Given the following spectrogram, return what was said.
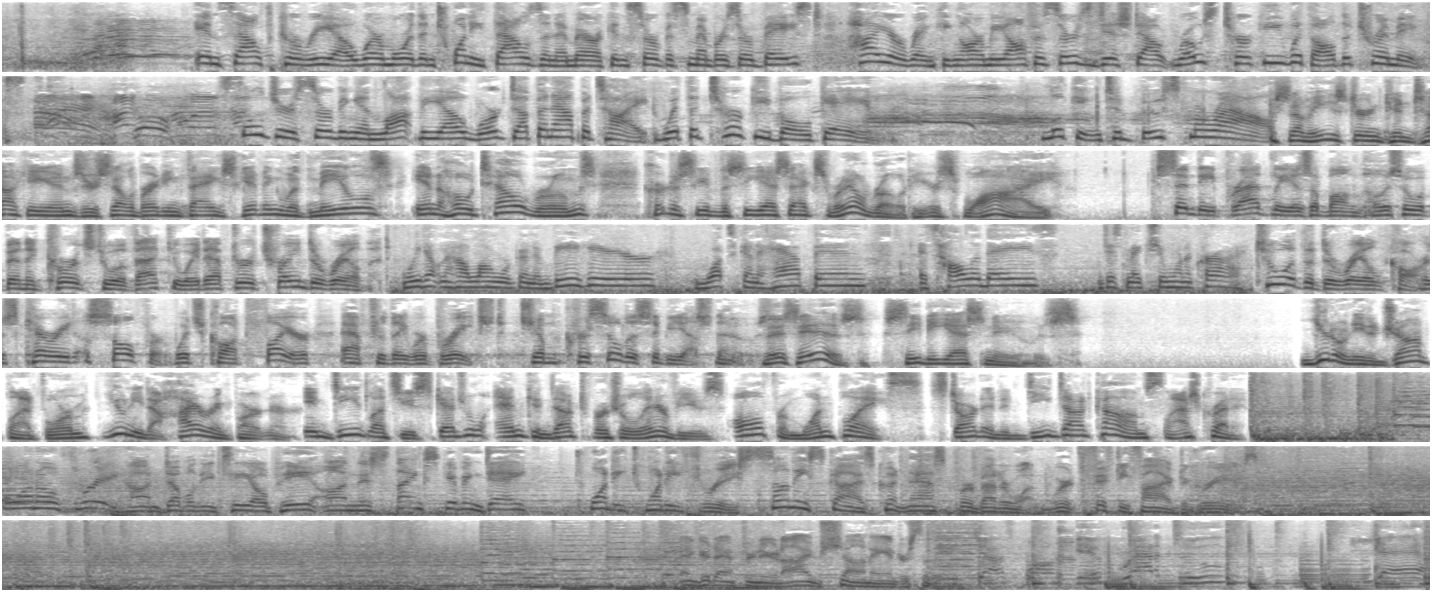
In South Korea, where more than 20,000 American service members are based, higher ranking Army officers dished out roast turkey with all the trimmings. Soldiers serving in Latvia worked up an appetite with the Turkey Bowl game. Looking to boost morale. Some Eastern Kentuckians are celebrating Thanksgiving with meals in hotel rooms, courtesy of the CSX Railroad. Here's why. Cindy Bradley is among those who have been encouraged to evacuate after a train derailment. We don't know how long we're going to be here, what's going to happen. It's holidays. It just makes you want to cry. Two of the derailed cars carried sulfur, which caught fire after they were breached. Jim Krasula, CBS News. This is CBS News. You don't need a job platform, you need a hiring partner. Indeed lets you schedule and conduct virtual interviews all from one place. Start at Indeed.com slash credit. 103 on WTOP on this Thanksgiving Day 2023. Sunny skies couldn't ask for a better one. We're at 55 degrees. And good afternoon. I'm Sean Anderson. We just want to give gratitude. Yeah.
